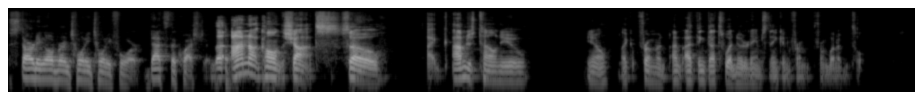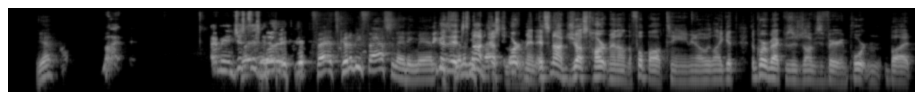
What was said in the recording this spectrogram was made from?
starting over in 2024? That's the question. But I'm not calling the shots. So I, I'm just telling you, you know, like from a, I think that's what Notre Dame's thinking from from what I've been told. Yeah. My, I mean, just it's, it's, it's, it's going to be fascinating, man. Because it's, it's not just Hartman. It's not just Hartman on the football team. You know, like it, the quarterback position is obviously very important, but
